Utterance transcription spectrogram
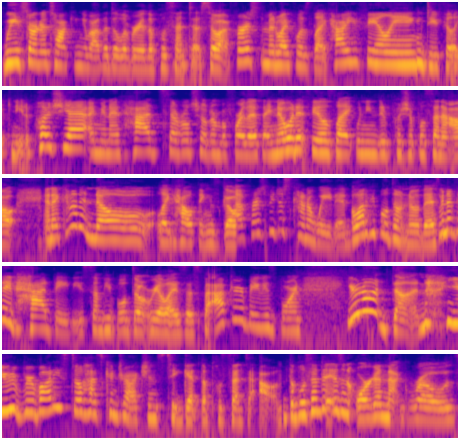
we started talking about the delivery of the placenta. So at first the midwife was like, how are you feeling? Do you feel like you need to push yet? I mean, I've had several children before this. I know what it feels like when you need to push a placenta out and I kind of know like how things go. At first we just kind of waited. A lot of people don't know this. Even if they've had babies, some people don't realize this, but after a baby's born, you're not done. You, your body still has contractions to get the placenta out. The placenta is an organ that grows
